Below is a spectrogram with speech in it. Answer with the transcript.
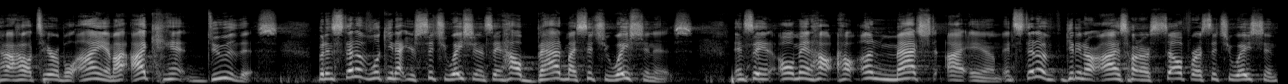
how, how terrible I am. I, I can't do this. But instead of looking at your situation and saying how bad my situation is, and saying, oh man, how, how unmatched I am. Instead of getting our eyes on ourselves or our situation,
